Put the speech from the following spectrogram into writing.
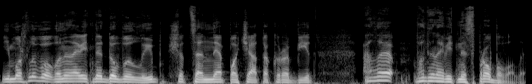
І, можливо, вони навіть не довели б, що це не початок робіт, але вони навіть не спробували.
